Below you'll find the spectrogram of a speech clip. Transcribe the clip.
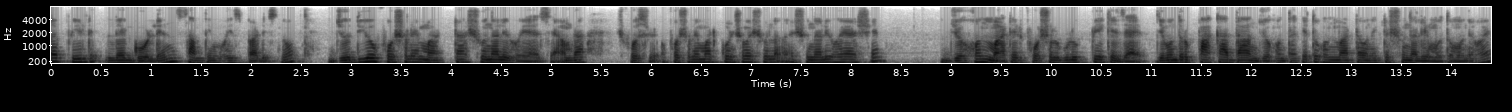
the field lay golden, something whispered snow. যদিও ফসলের মাঠটা সোনালি হয়ে আছে, আমরা ফসলের মাঠ কোন সময় সোনালি হয়ে আসে? যখন মাঠের ফসলগুলো পেকে যায়, যেমন ধরো পাকা ধান যখন থাকে, তখন মাঠটা অনেকটা সোনালির মতো মনে হয়।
